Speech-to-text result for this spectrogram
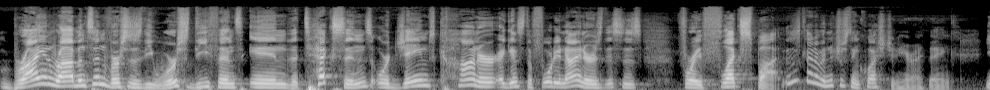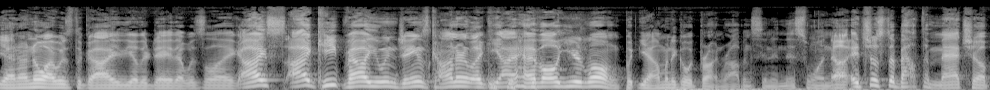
Brian Robinson versus the worst defense in the Texans or James Conner against the 49ers. This is for a flex spot. This is kind of an interesting question here, I think. Yeah, and I know I was the guy the other day that was like, I, I keep valuing James Conner like yeah, I have all year long. But yeah, I'm going to go with Brian Robinson in this one. Uh, it's just about the matchup.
